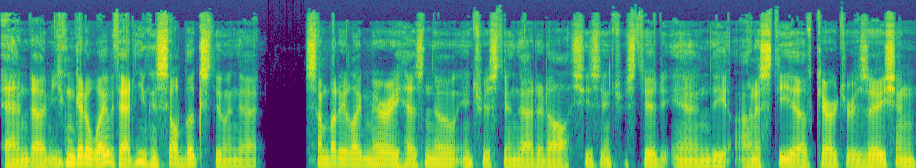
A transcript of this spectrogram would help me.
And um, you can get away with that, you can sell books doing that. Somebody like Mary has no interest in that at all. She's interested in the honesty of characterization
